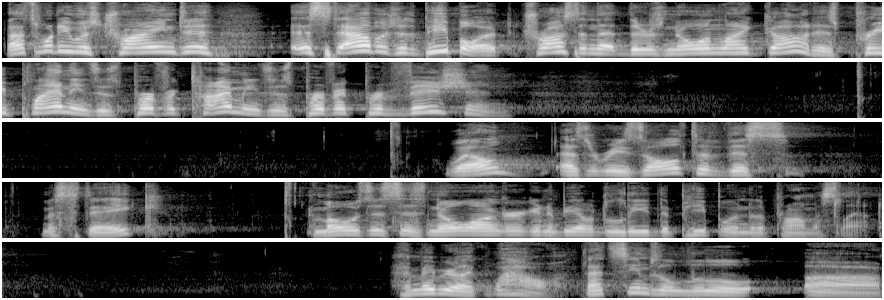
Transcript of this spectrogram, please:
That's what he was trying to establish with the people, trust in that there's no one like God, his pre plannings, his perfect timings, his perfect provision. Well, as a result of this mistake, Moses is no longer going to be able to lead the people into the promised land. And maybe you're like, wow, that seems a little uh,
